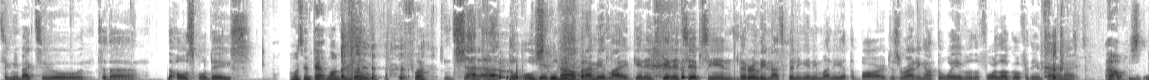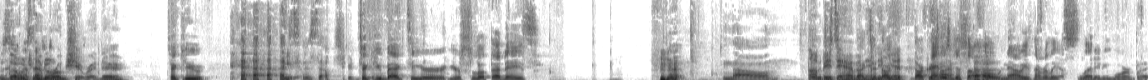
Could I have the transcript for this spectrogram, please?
take me back to to the the old school days. Shit. Wasn't that long ago? the fuck? Shut up. The old Get- school no, days? but I mean like getting getting tipsy and literally not spending any money at the bar, just riding out the wave of the Four Loco for the entire night. Oh, Is, is that what that's you were that doing? broke shit right there. Took you Is that what you're took you back to your your slota days. No. Stop would just it, they haven't back to ended darker, yet. darker Man, he's just a uh-huh. hoe now. He's not really a slut anymore, but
